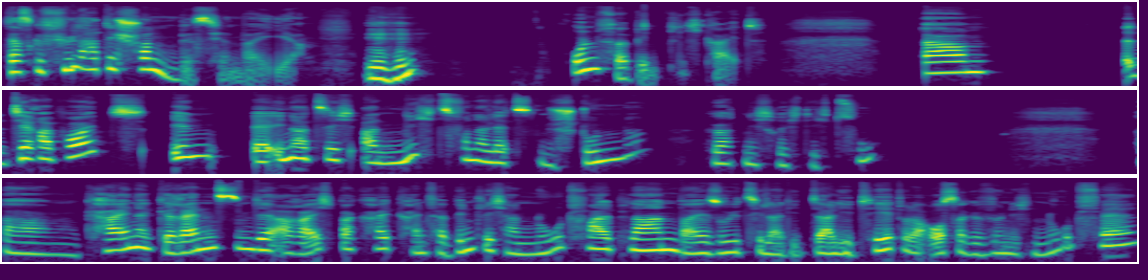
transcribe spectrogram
das Gefühl hatte ich schon ein bisschen bei ihr. Mhm. Unverbindlichkeit. Ähm, Therapeutin erinnert sich an nichts von der letzten Stunde, hört nicht richtig zu. Ähm, keine Grenzen der Erreichbarkeit, kein verbindlicher Notfallplan bei Suizidalität oder außergewöhnlichen Notfällen.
